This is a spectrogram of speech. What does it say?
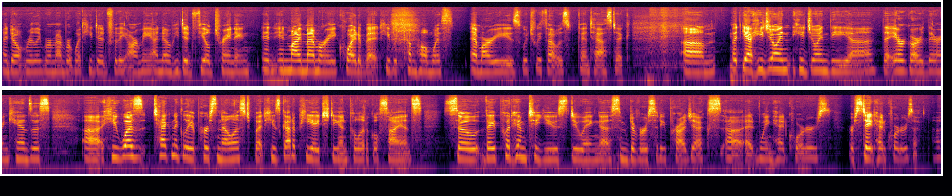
I don't really remember what he did for the Army. I know he did field training in, in my memory quite a bit. He would come home with MREs, which we thought was fantastic. Um, but yeah, he joined he joined the uh, the Air Guard there in Kansas. Uh, he was technically a personnelist, but he's got a PhD in political science. So they put him to use doing uh, some diversity projects uh, at wing headquarters or state headquarters. Uh,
